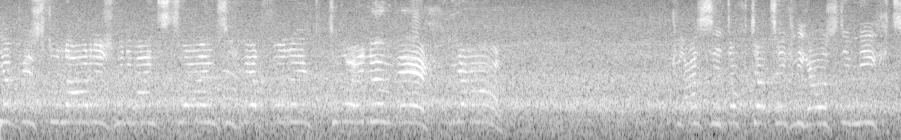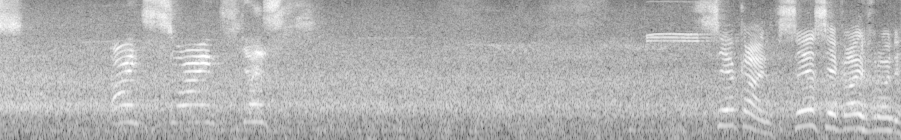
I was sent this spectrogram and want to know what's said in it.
Ja, bist du narisch mit dem 1 zu 1. Ich werde verrückt. Tor in Nürnberg. Ja! Klasse, doch tatsächlich aus dem Nichts. 1 zu 1. Yes! Sehr geil. Sehr, sehr geil, Freunde.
